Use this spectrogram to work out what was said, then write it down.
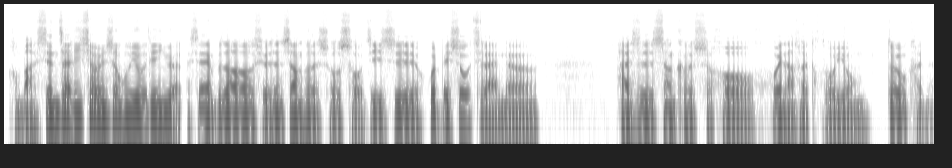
好吧，现在离校园生活有点远了，现在也不知道学生上课的时候手机是会被收起来呢，还是上课时候会拿出来偷偷用，都有可能。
